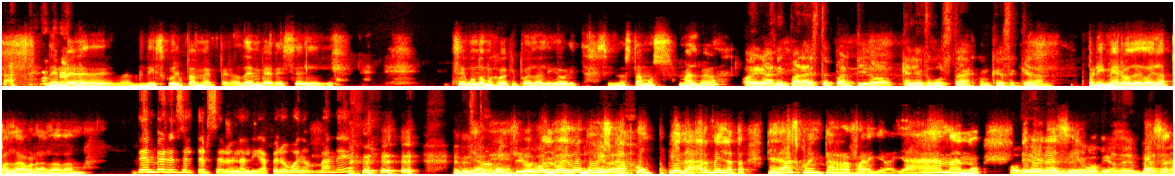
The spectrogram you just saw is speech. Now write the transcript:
Denver, discúlpame, pero Denver es el segundo mejor equipo de la liga ahorita, si no estamos mal, ¿verdad? Oigan, y para este partido, ¿qué les gusta? ¿Con qué se quedan? Primero le doy la palabra a la dama. Denver es el tercero en la liga, pero bueno, mande. Luego, ¿con qué luego busca quedas? con qué darme en la... ¿Te das cuenta, Rafa? Ya, ya, mano. Odia De veras, Denver, hijo. Denver, Pasa- ya-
